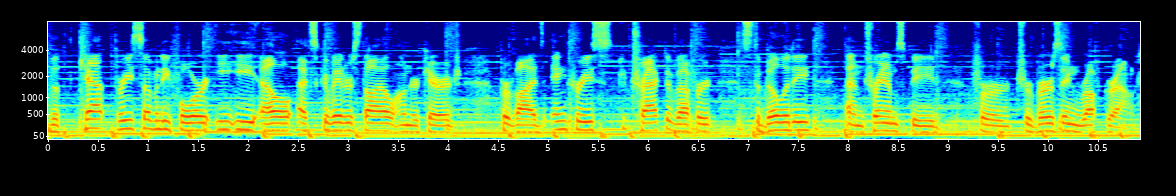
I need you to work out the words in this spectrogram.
The CAT 374 EEL excavator style undercarriage provides increased tractive effort, stability, and tram speed for traversing rough ground.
